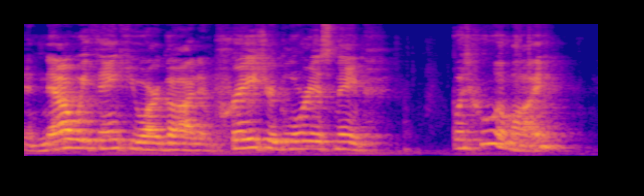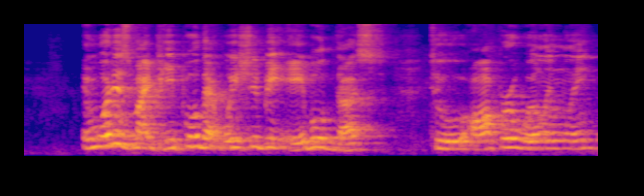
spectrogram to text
And now we thank you, our God, and praise your glorious name. But who am I? And what is my people that we should be able thus to offer willingly?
